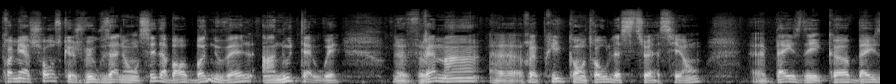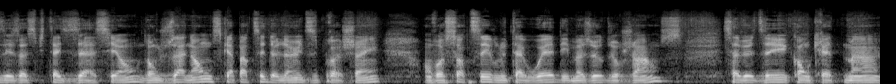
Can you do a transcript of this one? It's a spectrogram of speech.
Première chose que je veux vous annoncer, d'abord, bonne nouvelle, en Outaouais. On a vraiment repris le contrôle de la situation. Euh, baisse des cas, baisse des hospitalisations. Donc, je vous annonce qu'à partir de lundi prochain, on va sortir l'Outaouais des mesures d'urgence. Ça veut dire concrètement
